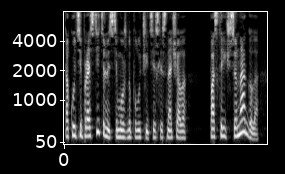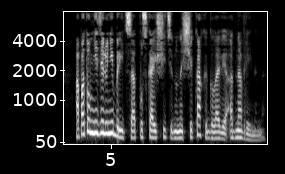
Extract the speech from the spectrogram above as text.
Такой тип растительности можно получить, если сначала постричься наголо, а потом неделю не бриться, отпуская щетину на щеках и голове одновременно.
